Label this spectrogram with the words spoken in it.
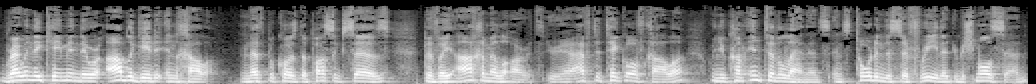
right when they came in, they were obligated in Challah. And that's because the pasuk says, You have to take off challah when you come into the land. It's, it's taught in the Sifri that Rabbi Shmuel said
